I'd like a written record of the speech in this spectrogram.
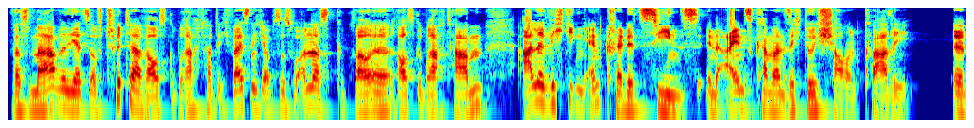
was Marvel jetzt auf Twitter rausgebracht hat, ich weiß nicht, ob sie es woanders äh, rausgebracht haben, alle wichtigen Endcredit-Scenes in eins kann man sich durchschauen, quasi. Äh,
